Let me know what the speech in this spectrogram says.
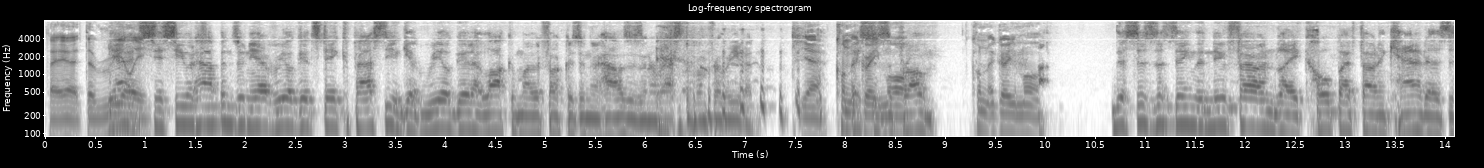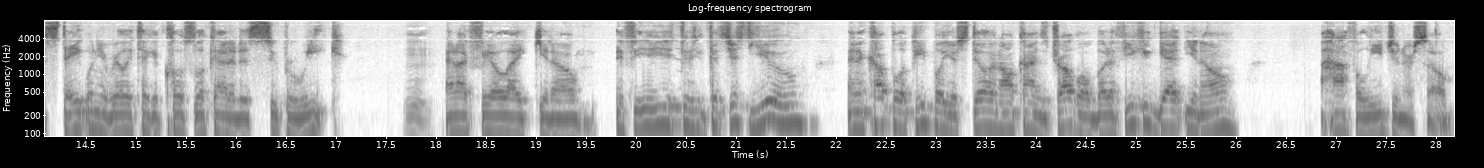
They uh, they're Yeah, really you see what happens when you have real good state capacity? You get real good at locking motherfuckers in their houses and arresting them for leaving. yeah couldn't This agree is the more. problem. Couldn't agree more. This is the thing, the newfound like hope I've found in Canada is the state when you really take a close look at it is super weak. Hmm. And I feel like, you know, if you if it's just you and a couple of people, you're still in all kinds of trouble. But if you could get, you know, a half a legion or so,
